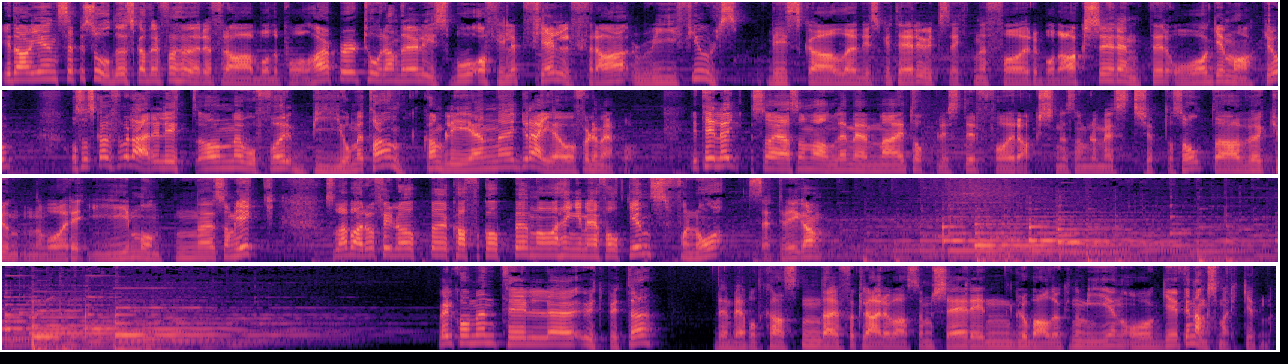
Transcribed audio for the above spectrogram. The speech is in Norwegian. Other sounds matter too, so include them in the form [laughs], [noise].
I dagens episode skal dere få høre fra både Paul Harper, Tore André Lysbo og Philip Fjell fra Refuels. Vi skal diskutere utsiktene for både aksjer, renter og makro. Og så skal vi få lære litt om hvorfor biometan kan bli en greie å følge med på. I tillegg så har jeg som vanlig med meg topplister for aksjene som ble mest kjøpt og solgt av kundene våre i måneden som gikk. Så det er bare å fylle opp kaffekoppen og henge med, folkens, for nå setter vi i gang. Velkommen til Utbytte, DNB-podkasten der vi forklarer hva som skjer i den globale økonomien og finansmarkedene.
